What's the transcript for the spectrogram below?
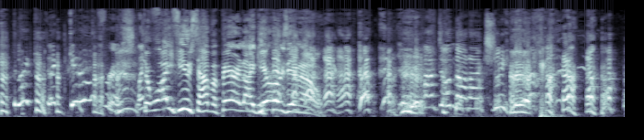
Like, like get over it. Like the wife used to have a pair like yours, you know. I've done that actually.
